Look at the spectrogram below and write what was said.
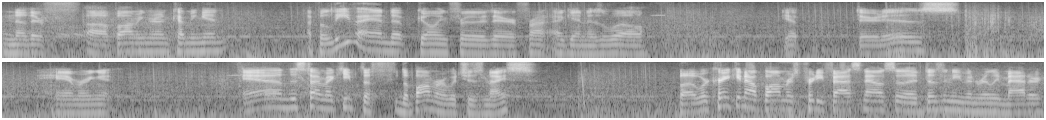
Another uh, bombing run coming in. I believe I end up going for their front again as well. Yep, there it is. Hammering it. And this time I keep the, the bomber, which is nice. But we're cranking out bombers pretty fast now, so it doesn't even really matter.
